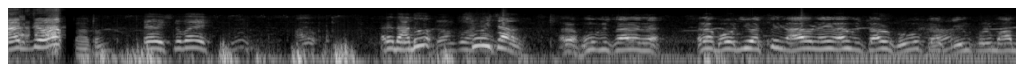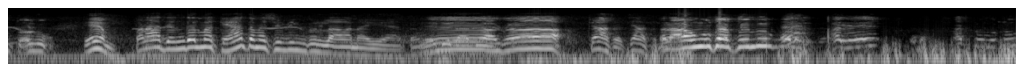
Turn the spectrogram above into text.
રાખજો. એ વિષ્ણુભાઈ. અરે દાદુ શું વિચાર અરે હું વિચારે છે? અરે બહુ દિવસથી નાયો નહીં એમ વિચારું છું કે સ્વિમિંગ પુલમાં આમ ચડું એમ પણ આ જંગલમાં ક્યાં તમે સ્વિમિંગ પુલ લાવવાના યાર? તમે ક્યાં છે ક્યાં છે? અરે આવું છે સ્વિમિંગ પુલ અરે આટલું મોટું?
